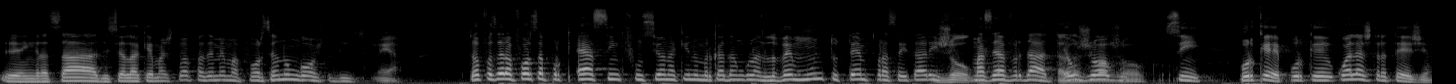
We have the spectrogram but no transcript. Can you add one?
é engraçado e sei lá o que, mas estou a fazer a mesma força. Eu não gosto disso. Yeah. Estou a fazer a força porque é assim que funciona aqui no mercado angolano. Levei muito tempo para aceitar isso. Jogo. Mas é a verdade. Estás é a o ver, jogo. jogo. Sim. Por quê? Porque qual é a estratégia?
